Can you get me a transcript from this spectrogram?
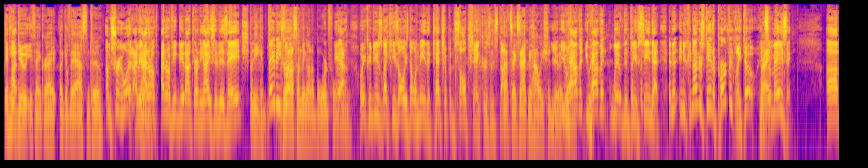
And he'd I, do it, you think, right? Like if they asked him to. I'm sure he would. I mean, I don't know. If, I don't know if he could get out there on the ice at his age, But he could maybe he draw could. something on a board for him. Yeah, him. or he could use like he's always done with me, the ketchup and salt shakers and stuff. That's exactly how he should do You, it. you yeah. haven't you haven't lived until you've seen that, and and you can understand it perfectly too. It's Right. amazing. Um,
